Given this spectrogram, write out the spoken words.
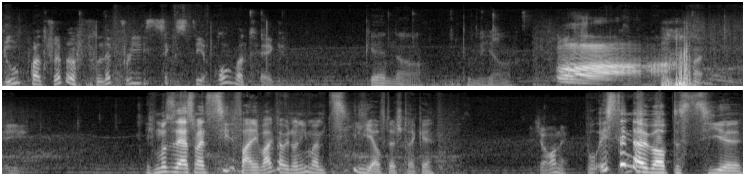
duper, triple flip 360 overtake. Genau. Tu mich auch. Oh. Ich muss jetzt erstmal ins Ziel fahren. Ich war, glaube ich, noch nicht mal im Ziel hier auf der Strecke. Ich auch nicht. Wo ist denn da überhaupt das Ziel?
